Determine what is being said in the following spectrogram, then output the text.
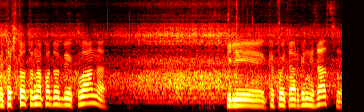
Это что-то наподобие клана или какой-то организации?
